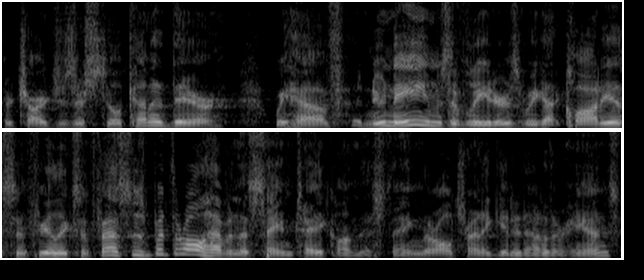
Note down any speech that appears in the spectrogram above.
Their charges are still kind of there. We have new names of leaders. We got Claudius and Felix and Festus, but they're all having the same take on this thing. They're all trying to get it out of their hands.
